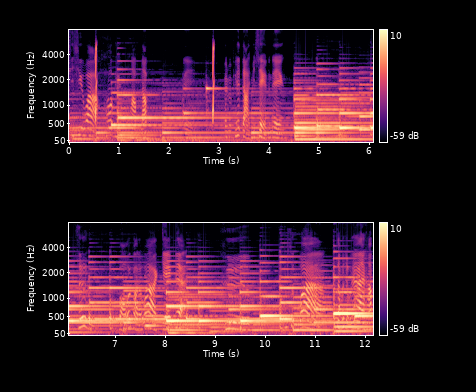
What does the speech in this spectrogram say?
ที่ชื่อว่าห้องแห่งความลับนี่เป็นประเภทด่านพิเศษนั่นเอง ซึ่งบอกไว้ก่อนนะว่าเกมเนี่ยคือรู้สึกว่าจะมาจบง่ายๆครับ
